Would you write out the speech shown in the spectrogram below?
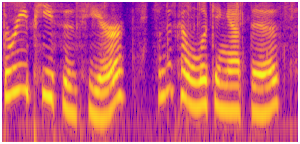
three pieces here. So I'm just kind of looking at this.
